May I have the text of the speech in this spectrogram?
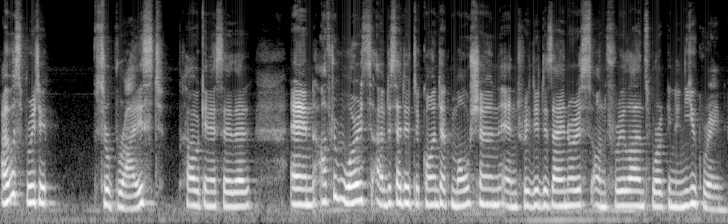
I was pretty surprised. How can I say that? And afterwards, I've decided to contact motion and 3D designers on freelance working in Ukraine.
